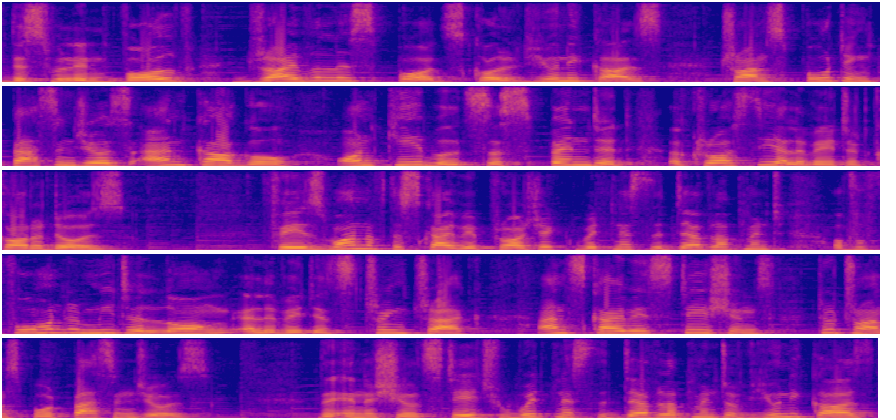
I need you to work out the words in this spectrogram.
This will involve driverless pods called unicars transporting passengers and cargo on cables suspended across the elevated corridors. Phase 1 of the Skyway project witnessed the development of a 400 meter long elevated string track and Skyway stations to transport passengers. The initial stage witnessed the development of unicars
